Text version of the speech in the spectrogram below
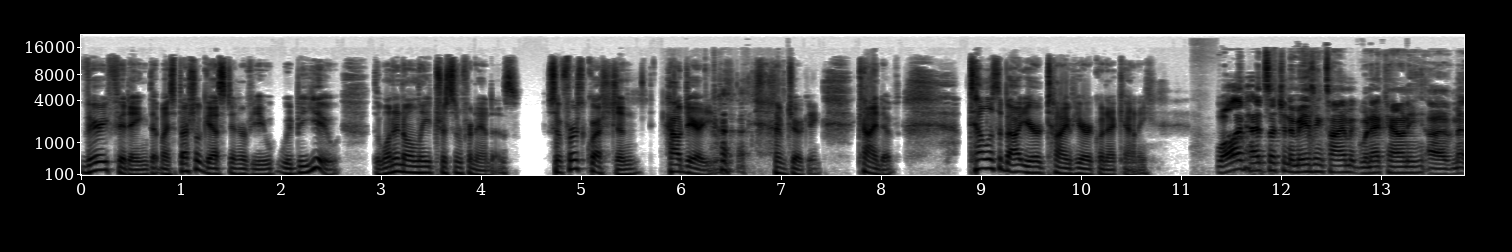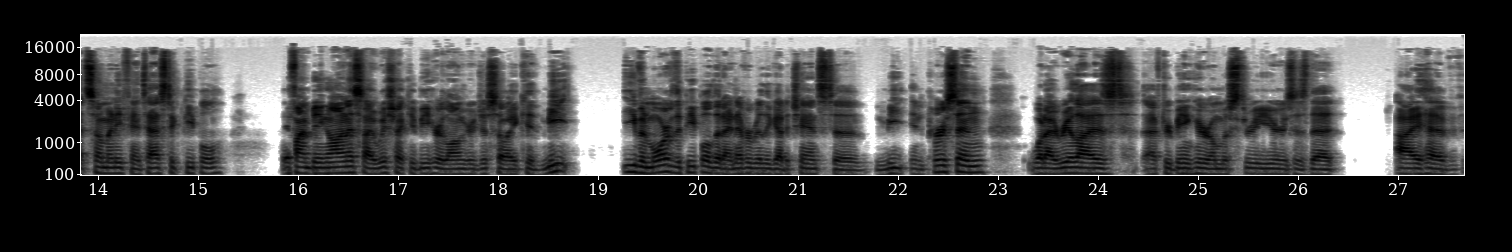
very fitting that my special guest interview would be you, the one and only Tristan Fernandes. So, first question How dare you? I'm joking. Kind of. Tell us about your time here at Gwinnett County. Well, I've had such an amazing time at Gwinnett County. I've met so many fantastic people. If I'm being honest, I wish I could be here longer just so I could meet even more of the people that I never really got a chance to meet in person. What I realized after being here almost three years is that I have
